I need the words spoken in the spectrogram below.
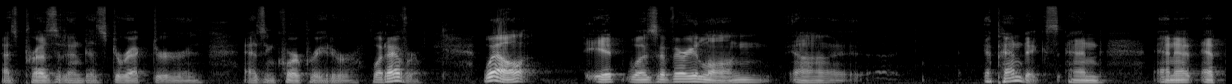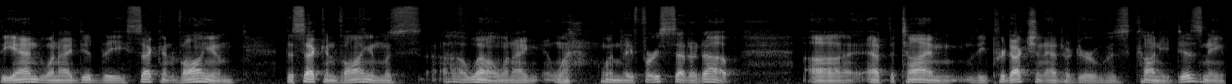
as president, as director, as incorporator, whatever. Well, it was a very long uh, appendix, and and at, at the end, when I did the second volume, the second volume was uh, well when I when, when they first set it up. Uh, at the time, the production editor was Connie Disney,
